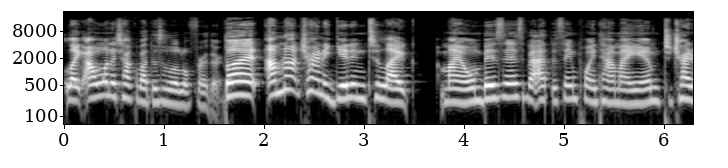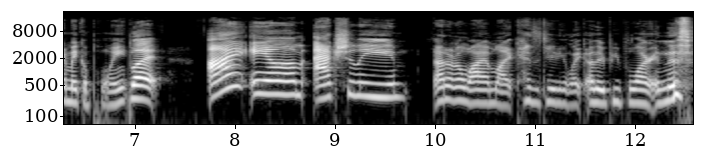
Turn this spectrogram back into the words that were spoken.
Like, I want to talk about this a little further. But I'm not trying to get into like my own business, but at the same point in time, I am to try to make a point. But I am actually I don't know why I'm like hesitating like other people aren't in this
